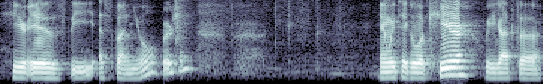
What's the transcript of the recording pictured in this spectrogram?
Here is the Espanol version. And we take a look here. We got the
